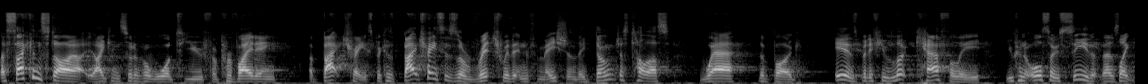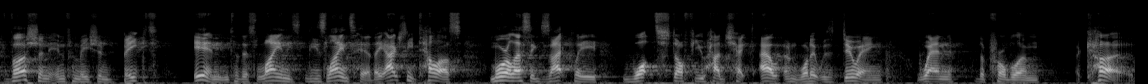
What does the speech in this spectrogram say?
A second star I can sort of award to you for providing a backtrace, because backtraces are rich with information. They don't just tell us where the bug is, but if you look carefully, you can also see that there's like version information baked into this lines, these lines here. They actually tell us more or less exactly what stuff you had checked out and what it was doing when the problem occurred.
